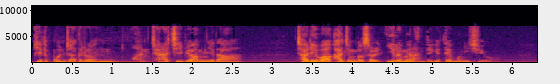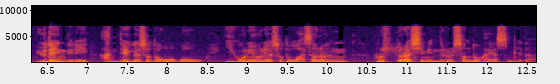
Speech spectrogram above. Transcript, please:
기득권자들은 언제나 집요합니다. 자리와 가진 것을 잃으면 안 되기 때문이지요. 유대인들이 안디옥에서도 오고 이고니온에서도 와서는 루스드라 시민들을 선동하였습니다.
